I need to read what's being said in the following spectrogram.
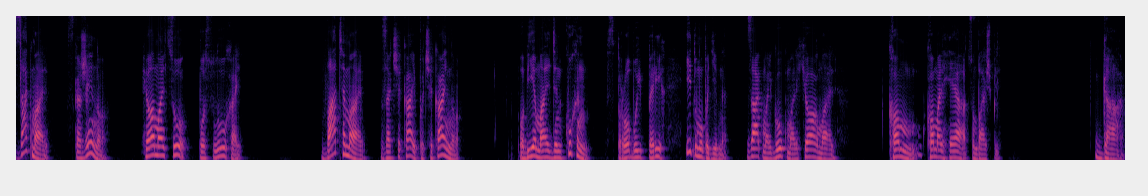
sag mal, скажи но. Zu, послухай. Mal, зачекай, почекай но. Mal den спробуй пиріг і тому подібне. Hör mal. Komm, komm mal her, zum. Га.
